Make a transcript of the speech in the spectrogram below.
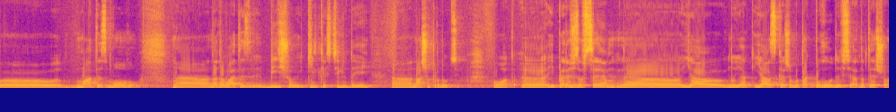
е, мати змогу е, надавати більшої кількості людей е, нашу продукцію. От. Е, І перш за все, е, я, ну як, я, скажімо так, погодився на те, що е,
